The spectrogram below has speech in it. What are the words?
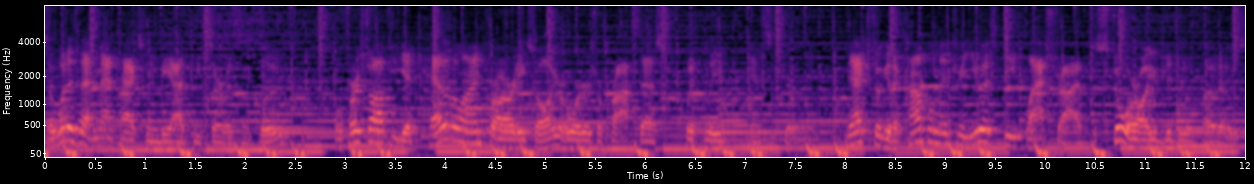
So what does that Matt Paxton VIP service include? Well, first off, you get head of the line priority so all your orders are processed quickly and securely. Next, you'll get a complimentary USB flash drive to store all your digital photos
